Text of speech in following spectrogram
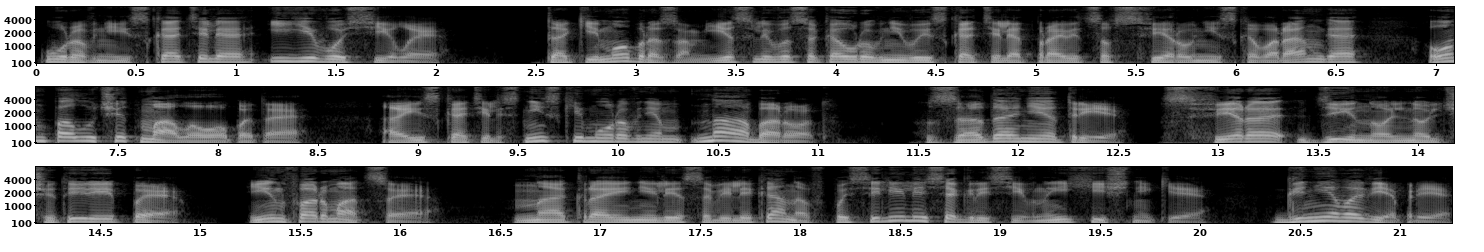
уровня искателя и его силы. Таким образом, если высокоуровневый искатель отправится в сферу низкого ранга, он получит мало опыта, а искатель с низким уровнем наоборот. Задание 3. Сфера D004P. Информация. На окраине леса великанов поселились агрессивные хищники. Гнева вепри.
